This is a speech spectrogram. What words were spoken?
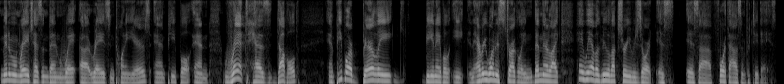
minimum wage hasn't been wa- uh, raised in 20 years and people and rent has doubled and people are barely being able to eat and everyone is struggling. Then they're like hey we have a new luxury resort. Is is uh 4000 for 2 days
